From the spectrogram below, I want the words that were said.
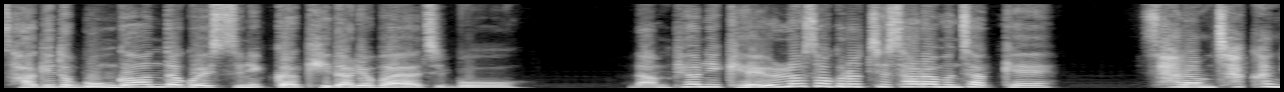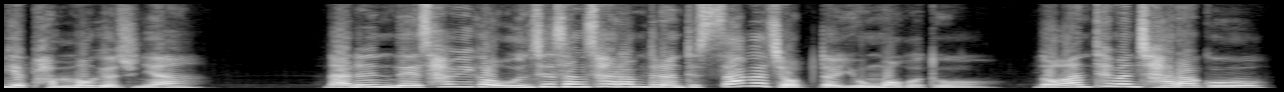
자기도 뭔가 한다고 했으니까 기다려봐야지 뭐. 남편이 게을러서 그렇지 사람은 착해. 사람 착한 게 밥 먹여주냐? 나는 내 사위가 온 세상 사람들한테 싸가지 없다 욕먹어도. 너한테만 잘하고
